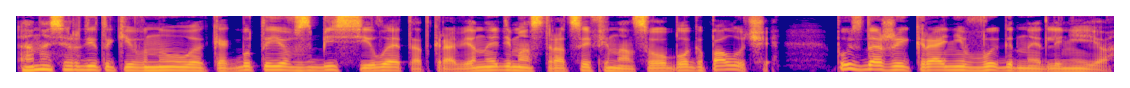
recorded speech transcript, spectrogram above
Она сердито кивнула, как будто ее взбесила эта откровенная демонстрация финансового благополучия, пусть даже и крайне выгодная для нее.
